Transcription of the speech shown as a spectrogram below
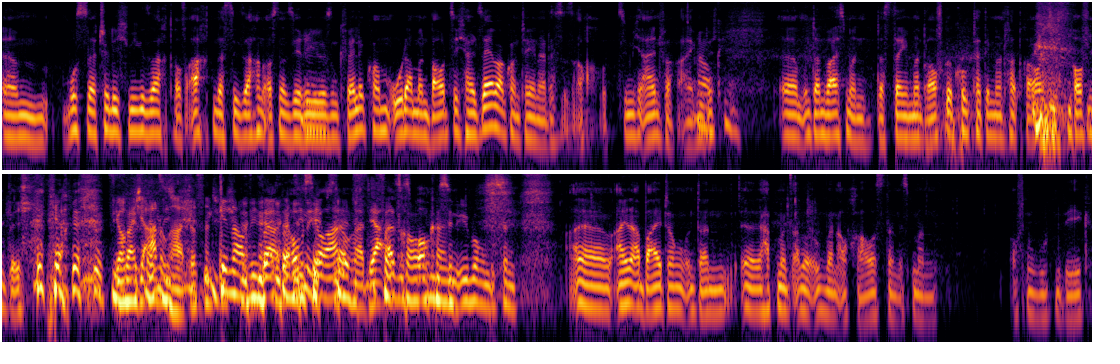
Ähm, muss natürlich, wie gesagt, darauf achten, dass die Sachen aus einer Mhm. seriösen Quelle kommen oder man baut sich halt selber Container. Das ist auch ziemlich einfach eigentlich. Ah, okay. Ähm, und dann weiß man, dass da jemand drauf geguckt hat, dem man vertraut. Hoffentlich. Wie Der auch nicht Ahnung sich- hat, das Genau, wie Ja, weit der man sich auch Ahnung hat. Ja, also es braucht ein bisschen. Übung, ein bisschen äh, Einarbeitung und dann äh, hat man es aber irgendwann auch raus. Dann ist man auf einem guten Weg.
